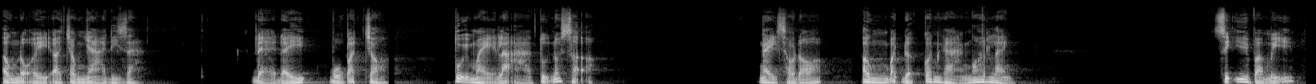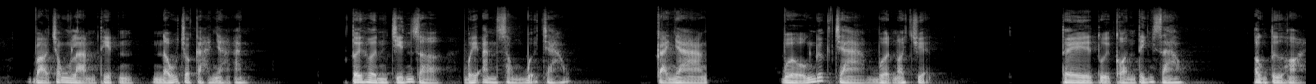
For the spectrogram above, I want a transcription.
Ông nội ở trong nhà đi ra. Để đấy bố bắt cho. Tụi mày lạ, tụi nó sợ. Ngay sau đó, ông bắt được con gà ngon lành. Sĩ và mỹ vào trong làm thịt nấu cho cả nhà ăn. Tới hơn 9 giờ mới ăn xong bữa cháo. Cả nhà vừa uống nước trà vừa nói chuyện. Thế tụi con tính sao? Ông tư hỏi.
